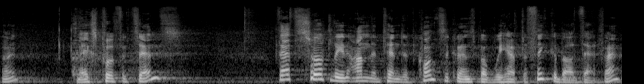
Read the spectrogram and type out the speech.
Right? Makes perfect sense. That's certainly an unintended consequence, but we have to think about that, right?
